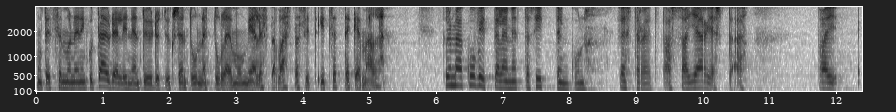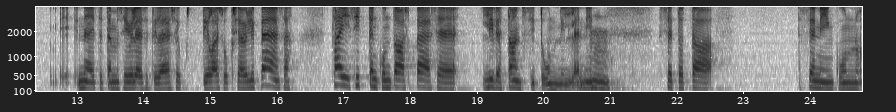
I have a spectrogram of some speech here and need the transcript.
mutta semmoinen niin täydellinen tyydytyksen tunne tulee mun mielestä vasta sit itse tekemällä. Kyllä mä kuvittelen, että sitten kun festareita taas saa järjestää tai näitä tämmöisiä yleisötilaisuuksia ylipäänsä, tai sitten kun taas pääsee live-tanssitunnille, niin mm. se, tota, se niin kuin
